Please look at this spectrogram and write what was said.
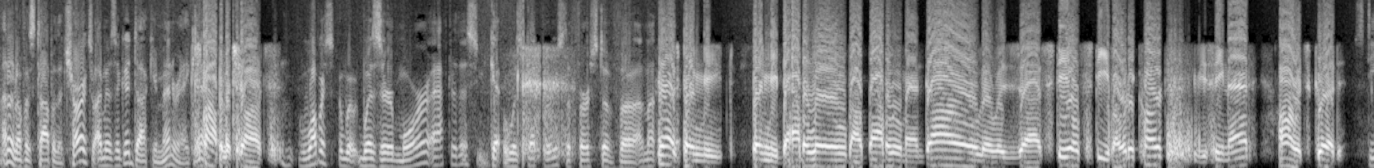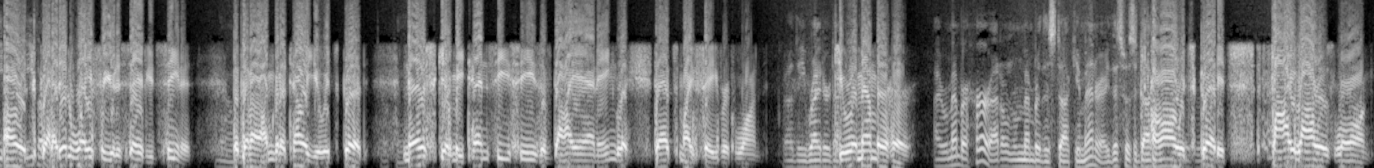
I don't know if it's top of the charts. I mean, it was a good documentary. I guess. top of the charts. What was was there more after this? Get was Get Bruce the first of? Uh, I'm not. Yeah, it's bring me, bring me Babaloo about Babaloo Mandel. There was uh, Steel Steve Oedekerk. Have you seen that? Oh, it's good. Steve- oh, it's Steve good. I didn't wait for you to say if you'd seen it, No. but then I, I'm going to tell you it's good. Nurse, give me 10 cc's of Diane English. That's my favorite one. Uh, the writer. Do you remember her? I remember her. I don't remember this documentary. This was a documentary. Oh, it's good. It's five hours long.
